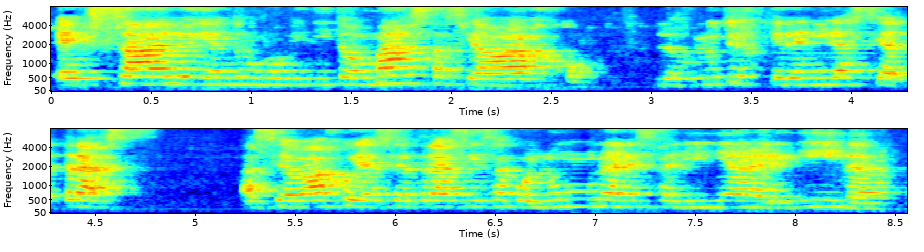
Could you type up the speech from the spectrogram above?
Exhalo y entro un poquitito más hacia abajo. Los glúteos quieren ir hacia atrás, hacia abajo y hacia atrás. Y esa columna en esa línea erguida,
